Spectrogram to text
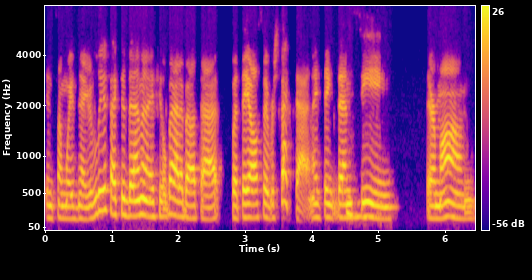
in some ways negatively affected them, and I feel bad about that. But they also respect that, and I think them Mhm. seeing their mom,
